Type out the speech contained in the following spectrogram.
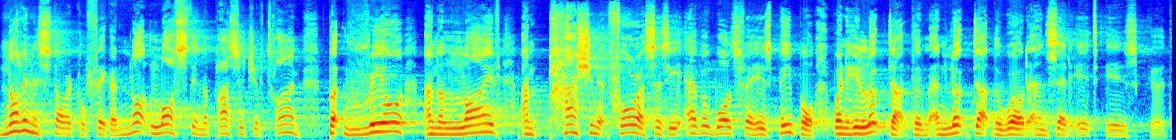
Not an historical figure, not lost in the passage of time, but real and alive and passionate for us as he ever was for his people when he looked at them and looked at the world and said, It is good.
